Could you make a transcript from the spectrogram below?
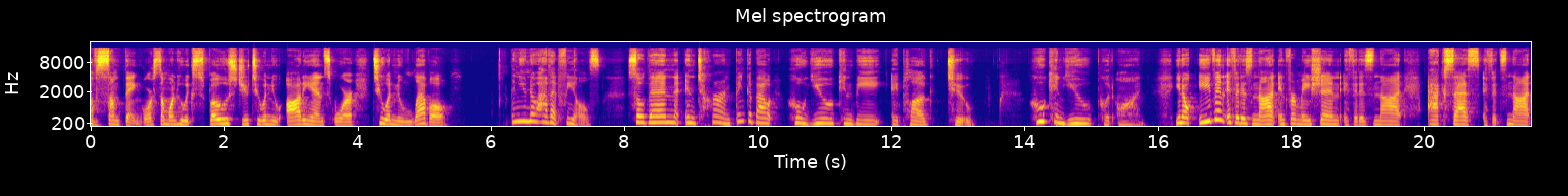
of something or someone who exposed you to a new audience or to a new level, then you know how that feels. So then, in turn, think about who you can be a plug to. Who can you put on? You know, even if it is not information, if it is not access, if it's not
